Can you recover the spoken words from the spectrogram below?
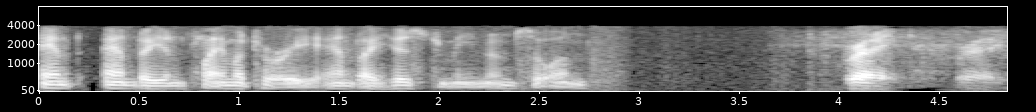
and anti-inflammatory, antihistamine, and so on. Right, right.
